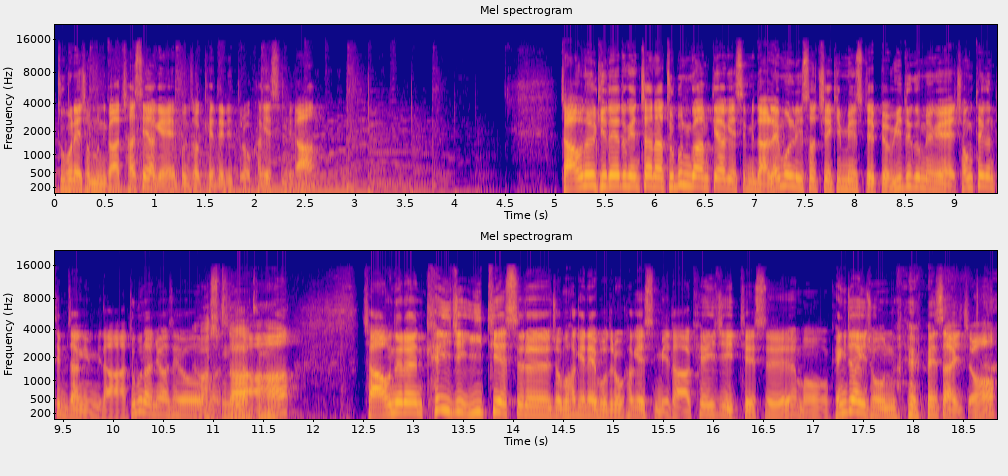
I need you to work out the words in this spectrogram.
두 분의 전문가 자세하게 분석해드리도록 하겠습니다. 자, 오늘 기대해도 괜찮아 두 분과 함께 하겠습니다. 레몬 리서치의 김민수 대표, 위드금융의 정태근 팀장입니다. 두 분 안녕하세요. 네, 반갑습니다. 자, 오늘은 KG ETS를 좀 확인해 보도록 하겠습니다. KG ETS, 뭐, 굉장히 좋은 회사이죠.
